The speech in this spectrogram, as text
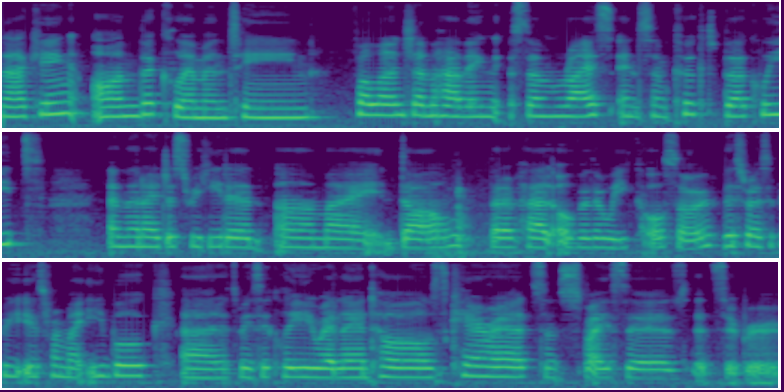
Snacking on the clementine. For lunch I'm having some rice and some cooked buckwheat and then I just reheated uh, my dal that I've had over the week also. This recipe is from my ebook and it's basically red lentils, carrots and spices. It's super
